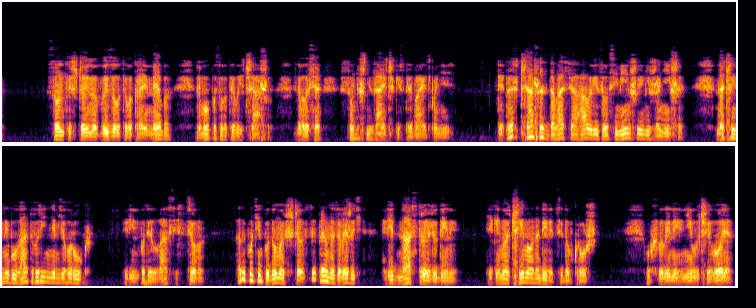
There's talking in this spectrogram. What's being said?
Сонце щойно визолотило край неба, немов позолотило й чашу. Здавалося, сонячні зайчики стрибають по ній. Тепер чаша здалася Агалові зовсім іншою, ніж раніше, наче й не була творінням його рук. Він подивувався з цього, але потім подумав, що все певно залежить від настрою людини, якими очима вона дивиться довкруж. У хвилини гніву чи горя.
